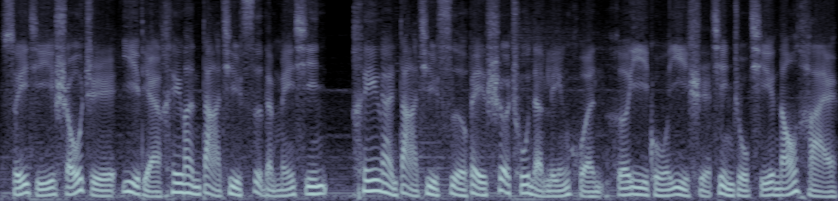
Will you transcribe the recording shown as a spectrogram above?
随即手指一点黑暗大祭司的眉心，黑暗大祭司被射出的灵魂和一股意识进入其脑海。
